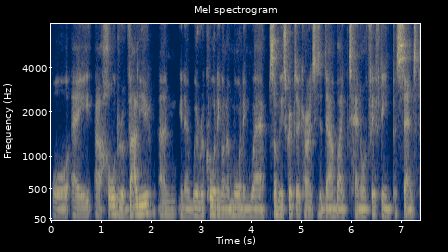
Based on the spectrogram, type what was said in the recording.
or a, a, holder of value, and you know we're recording on a morning where some of these cryptocurrencies are down by 10 or 15 percent,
